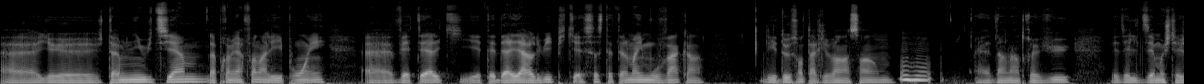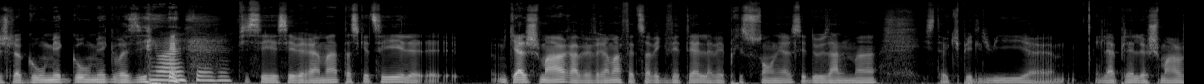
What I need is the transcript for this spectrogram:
Il a terminé huitième la première fois dans les points. Vettel qui était derrière lui, puis que ça c'était tellement émouvant quand les deux sont arrivés ensemble Mhm. euh, dans l'entrevue. Vettel disait Moi j'étais juste là, go Mick, go Mick, vas-y. Ouais, c'est vrai. Puis c'est, vraiment parce que, tu sais, le- Michael Schumacher avait vraiment fait ça avec Vettel, l'avait pris sous son aile, ces deux Allemands. Il s'était occupé de lui. euh, il l'appelait le Schumacher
